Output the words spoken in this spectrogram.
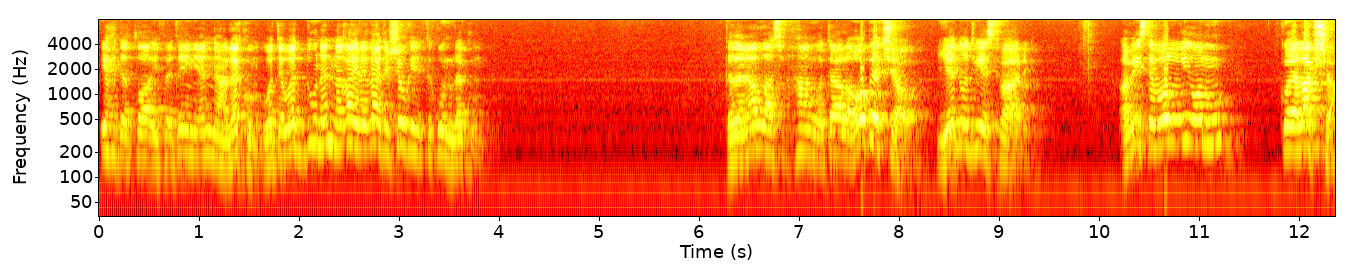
ihda ta'ifatayni anna lakum wa غَيْرَ anna ghayra dhati لَكُمْ takun lakum. Kada je Allah subhanahu wa ta'ala obećao jedno dvije stvari, a vi ste volili onu koja je lakša,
